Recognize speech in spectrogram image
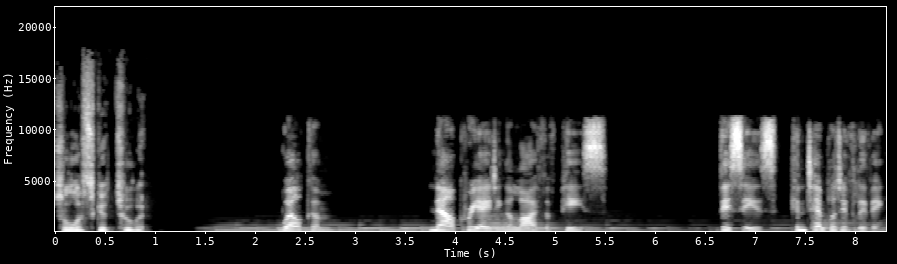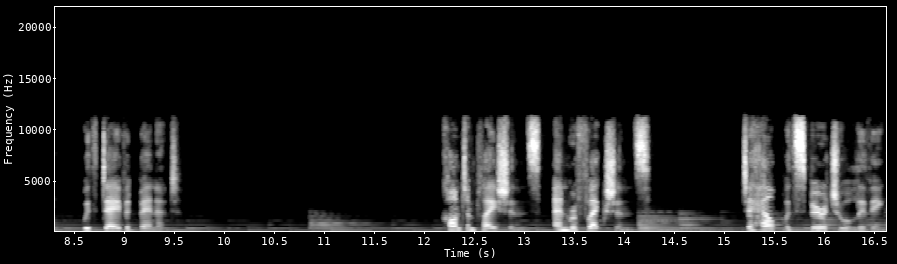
So let's get to it. Welcome. Now creating a life of peace. This is Contemplative Living with David Bennett. Contemplations and reflections to help with spiritual living.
